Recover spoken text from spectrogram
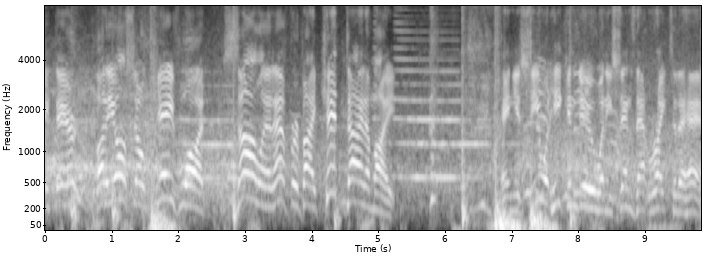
Right there, but he also gave one. Solid effort by Kid Dynamite. And you see what he can do when he sends that right to the head.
